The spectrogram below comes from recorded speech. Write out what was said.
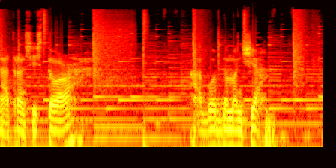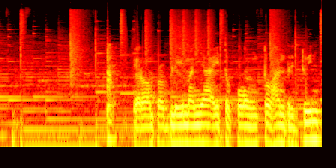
na transistor. Ah, good naman siya. Pero ang problema niya ito pong 220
